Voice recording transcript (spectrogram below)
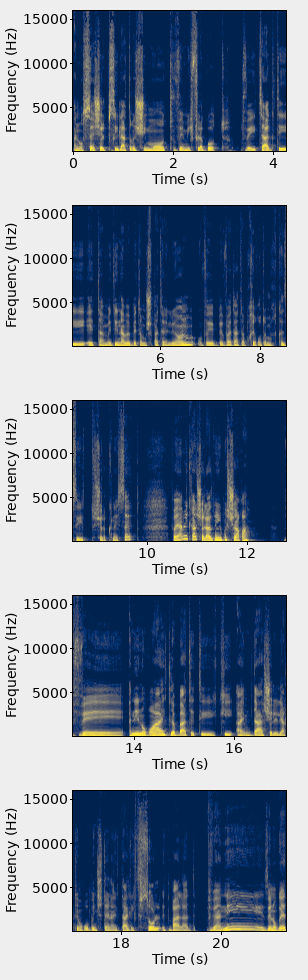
הנושא של פסילת רשימות ומפלגות והצגתי את המדינה בבית המשפט העליון ובוועדת הבחירות המרכזית של הכנסת, והיה מקרה של עזמי בשארה. ואני נורא התלבטתי, כי העמדה של אליקים רובינשטיין הייתה לפסול את בל"ד. ואני, זה נוגד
